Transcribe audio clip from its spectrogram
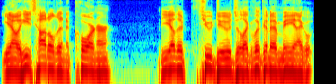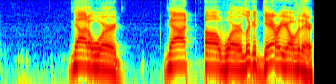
You know, he's huddled in a corner. The other two dudes are like looking at me, and I go, not a word. Not a word. Look at Gary over there.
